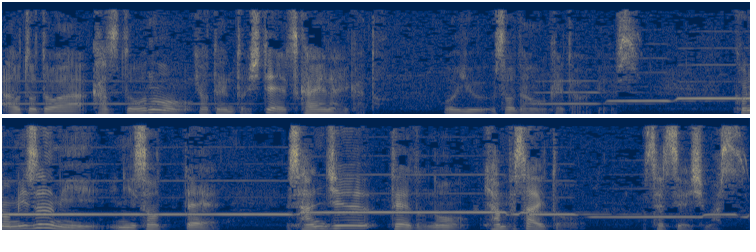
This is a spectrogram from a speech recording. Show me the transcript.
アウトドア活動の拠点として使えないかという相談を受けたわけです。この湖に沿って30程度のキャンプサイトを設営します。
